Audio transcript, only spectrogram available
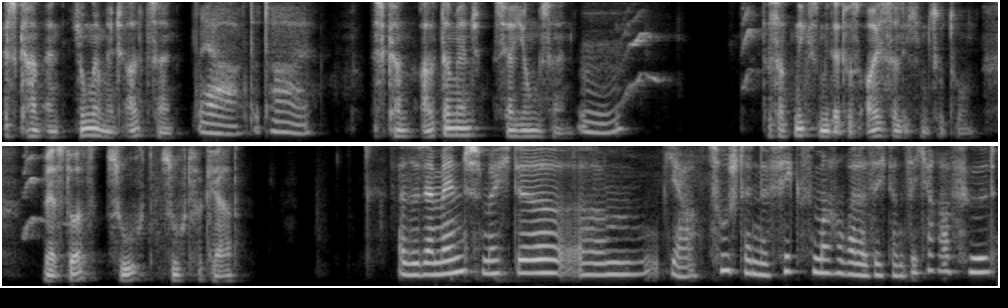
Es kann ein junger Mensch alt sein. Ja, total. Es kann alter Mensch sehr jung sein. Mhm. Das hat nichts mit etwas Äußerlichem zu tun. Wer es dort sucht, sucht verkehrt. Also der Mensch möchte ähm, ja Zustände fix machen, weil er sich dann sicherer fühlt.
